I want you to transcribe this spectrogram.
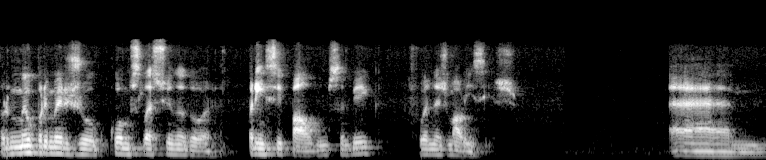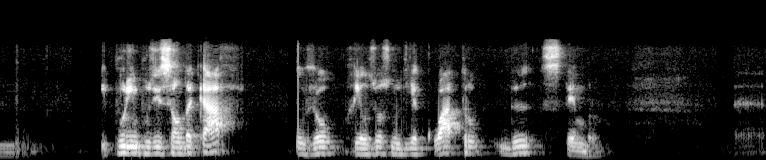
O meu primeiro jogo como selecionador principal de Moçambique foi nas Maurícias. Um, e por imposição da CAF, o jogo realizou-se no dia 4 de setembro. Eh,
